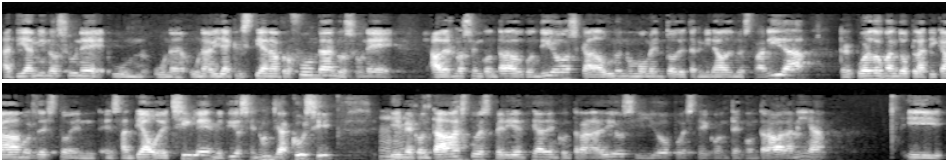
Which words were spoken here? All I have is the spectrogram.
a ti y a mí nos une una, una vida cristiana profunda, nos une habernos encontrado con Dios, cada uno en un momento determinado de nuestra vida, Recuerdo cuando platicábamos de esto en, Santiago de Chile, metidos en un jacuzzi, y me contabas tu experiencia de encontrar a Dios y yo pues te, encontraba la mía. Y,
